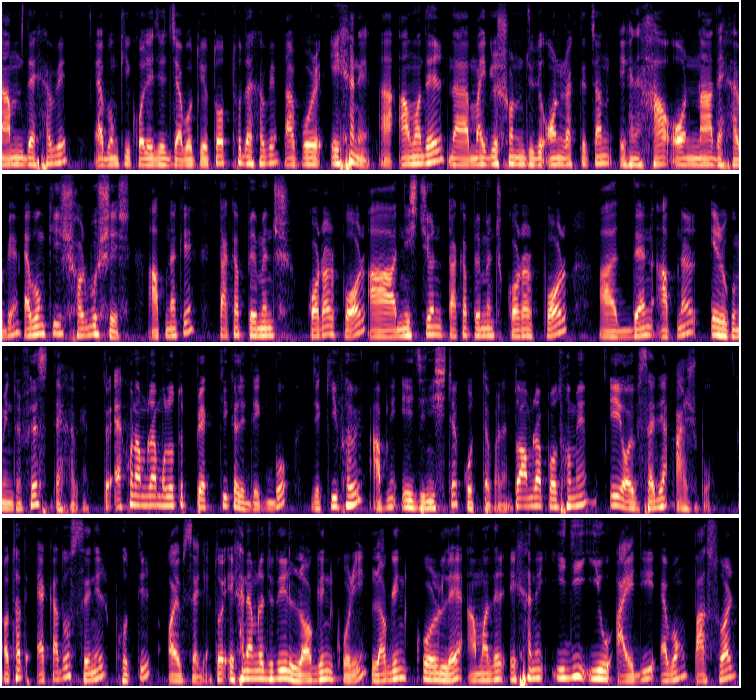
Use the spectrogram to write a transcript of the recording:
নাম দেখাবে এবং কি কলেজের যাবতীয় তথ্য দেখাবে। তারপর এখানে আমাদের মাইগ্রেশন যদি অন রাখতে চান এখানে হা অন না দেখাবে। এবং কি সর্বশেষ আপনাকে টাকা পেমেন্ট করার পর আহ, নিশ্চয়ন টাকা পেমেন্ট করার পর দেন আপনার এরকম ইন্টারফেস দেখাবে। তো এখন আমরা মূলত প্র্যাকটিক্যালি দেখব যে কীভাবে আপনি এই জিনিসটা করতে পারেন। তো আমরা প্রথমে এই ওয়েবসাইটে আসব। অর্থাৎ একাদশ শ্রেণির ভর্তির ওয়েবসাইটে। তো এখানে আমরা যদি লগ করি লগ করলে আমাদের এখানে ইডি ইউ আইডি এবং পাসওয়ার্ড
